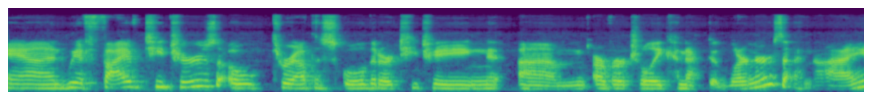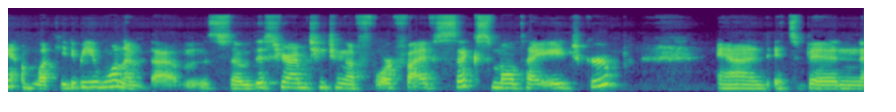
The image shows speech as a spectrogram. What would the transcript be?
And we have five teachers throughout the school that are teaching um, our virtually connected learners, and I am lucky to be one of them. So this year I'm teaching a four, five, six multi age group and it's been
